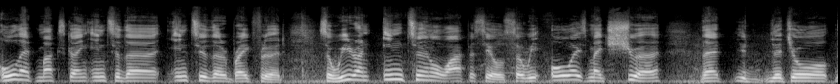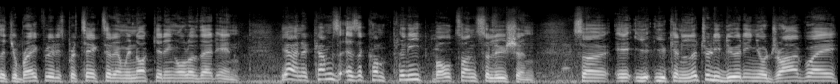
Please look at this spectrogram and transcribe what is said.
all that muck's going into the into the brake fluid. So we run internal wiper seals. So we always make sure that you that your that your brake fluid is protected and we're not getting all of that in. Yeah, and it comes as a complete bolt-on solution. So it, you, you can literally do it in your driveway.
